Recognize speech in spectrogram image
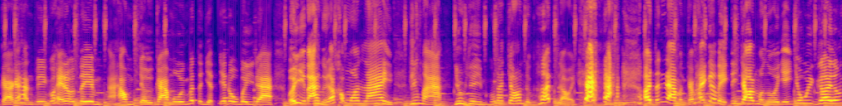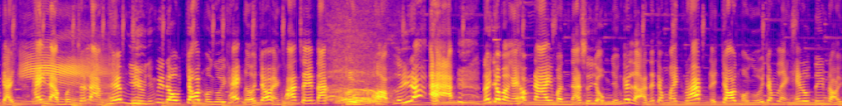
cả các thành viên của Hero Team À không trừ Camui, Mr. Dịch với Ruby ra Bởi vì ba người đó không online. Nhưng mà dù gì mình cũng đã cho được hết rồi. Ơi tính ra mình cảm thấy cái việc đi cho mọi người vậy vui ghê lắm chạy Hay là mình sẽ làm thêm nhiều những video cho mọi người khác nữa cho bạn fan xem ta? Ừ hợp lý đó. À nói chung là ngày hôm nay mình đã sử dụng những cái lệnh ở trong Minecraft Để cho mọi người trong làng Hero Team rồi.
